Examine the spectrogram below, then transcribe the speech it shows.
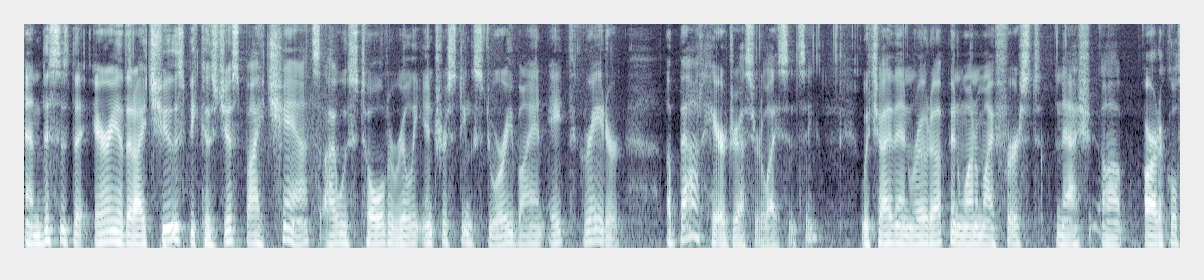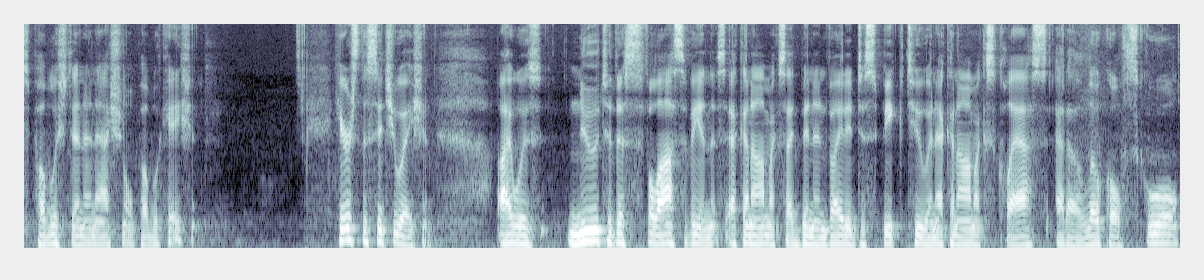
And this is the area that I choose because just by chance I was told a really interesting story by an eighth grader about hairdresser licensing, which I then wrote up in one of my first uh, articles published in a national publication. Here's the situation. I was new to this philosophy and this economics. I'd been invited to speak to an economics class at a local school.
